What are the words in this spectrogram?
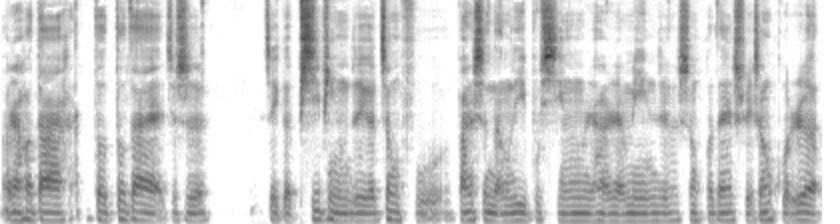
然后大家都都在就是这个批评这个政府办事能力不行，然后人民这个生活在水深火热，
